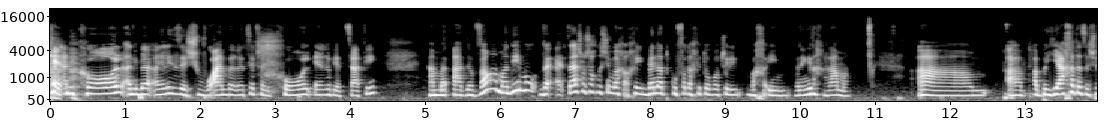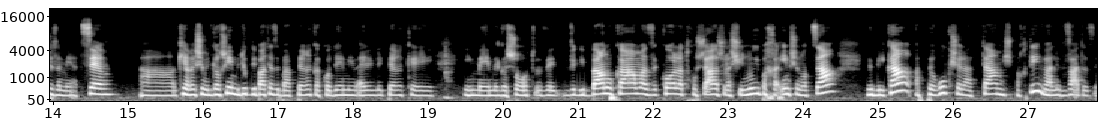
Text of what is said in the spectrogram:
כן, אני כל, אני, היה לי איזה שבועיים ברצף שאני כל ערב יצאתי. הדבר המדהים הוא, זה, זה היה שלושה חודשים בערך הכי, בין התקופות הכי טובות שלי בחיים, ואני אגיד לך למה. הביחד הזה שזה מייצר, כי הרי כשמתגרשים, בדיוק דיברתי על זה בפרק הקודם, היה לי פרק אה, עם אה, מגשרות, ודיברנו כמה זה כל התחושה של השינוי בחיים שנוצר, ובעיקר הפירוק של התא המשפחתי והלבד הזה.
